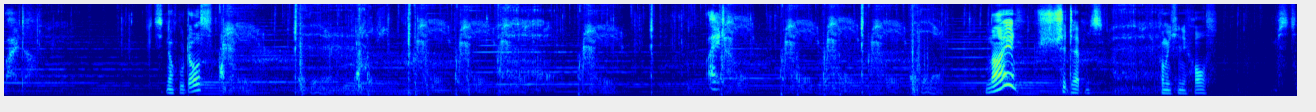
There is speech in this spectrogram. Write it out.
Weiter. Sieht noch gut aus. Nein! Shit happens komme ich hier nicht raus. Mist.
